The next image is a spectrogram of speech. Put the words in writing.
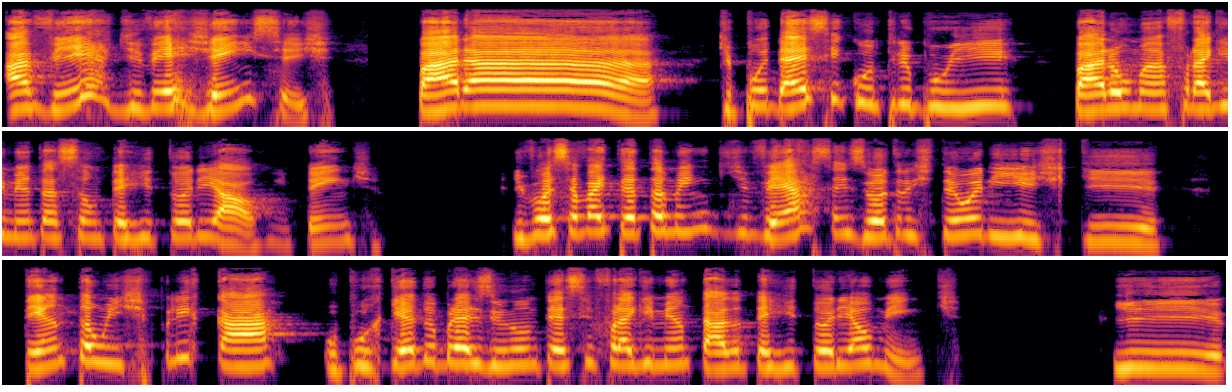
haver divergências para que pudessem contribuir para uma fragmentação territorial, entende? E você vai ter também diversas outras teorias que tentam explicar o porquê do Brasil não ter se fragmentado territorialmente. E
